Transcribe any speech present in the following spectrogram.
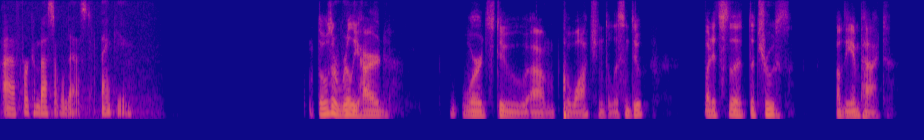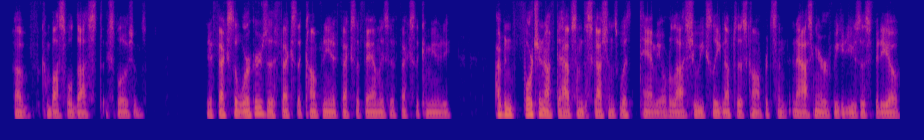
uh, for combustible dust. Thank you. Those are really hard words to um, to watch and to listen to, but it's the the truth of the impact of combustible dust explosions. It affects the workers, it affects the company, it affects the families, it affects the community. I've been fortunate enough to have some discussions with Tammy over the last few weeks leading up to this conference and, and asking her if we could use this video.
